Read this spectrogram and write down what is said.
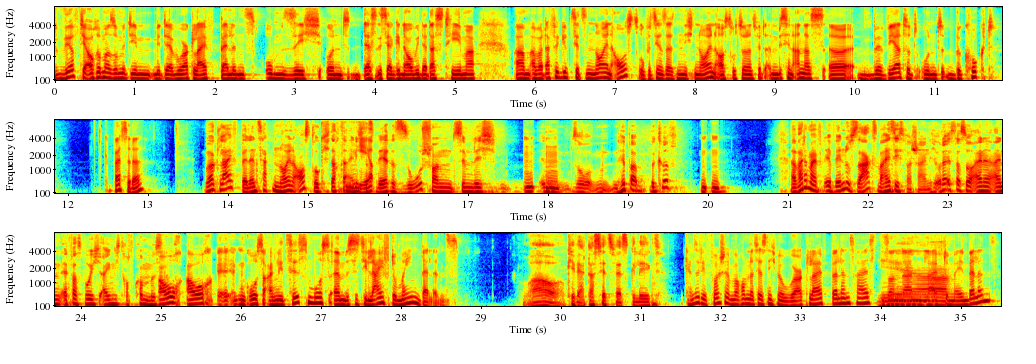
wirft ja auch immer so mit dem mit der Work-Life-Balance um sich und das ist ja genau wieder das Thema. Ähm, aber dafür gibt's jetzt einen neuen Ausdruck, beziehungsweise nicht einen neuen Ausdruck, sondern es wird ein bisschen anders äh, bewertet und beguckt. Weißt du das? Work-Life-Balance hat einen neuen Ausdruck. Ich dachte eigentlich, yep. das wäre so schon ziemlich mm -mm. Im, so ein hipper Begriff. Mm aber warte mal, wenn du sagst, weiß ich es wahrscheinlich, oder ist das so eine, ein, etwas, wo ich eigentlich drauf kommen müsste? Auch, auch äh, ein großer Anglizismus, ähm, es ist die Life-Domain-Balance. Wow, okay, wer hat das jetzt festgelegt? Kannst du dir vorstellen, warum das jetzt nicht mehr Work-Life-Balance heißt, yeah. sondern Life-Domain-Balance?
